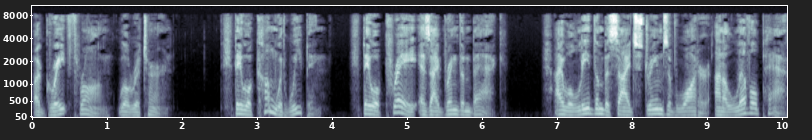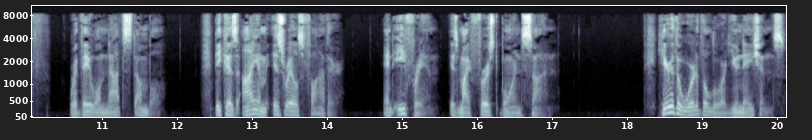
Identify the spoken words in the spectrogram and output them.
A great throng will return. They will come with weeping. They will pray as i bring them back i will lead them beside streams of water on a level path where they will not stumble. Because i am israel's father and ephraim is my firstborn son. Hear the word of the lord you nations.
